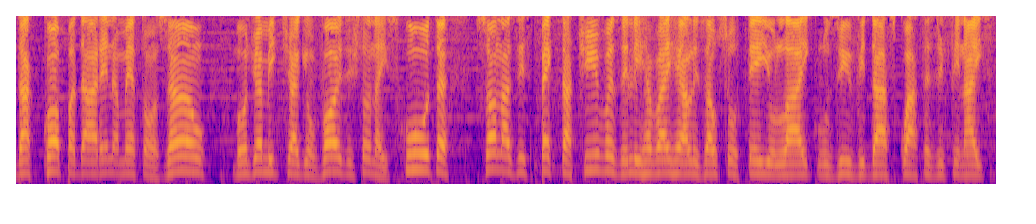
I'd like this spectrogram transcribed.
da Copa da Arena Metonzão. Bom dia, amigo Tiaguinho Voz, estou na escuta, só nas expectativas, ele vai realizar o sorteio lá, inclusive das quartas e finais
